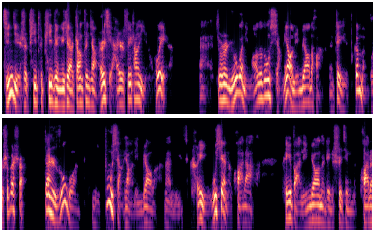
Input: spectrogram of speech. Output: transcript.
仅仅是批批评一下张春桥，而且还是非常隐晦的。哎，就是如果你毛泽东想要林彪的话，那这根本不是个事儿。但是如果你不想要林彪了，那你可以无限的夸大了，可以把林彪的这个事情夸的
